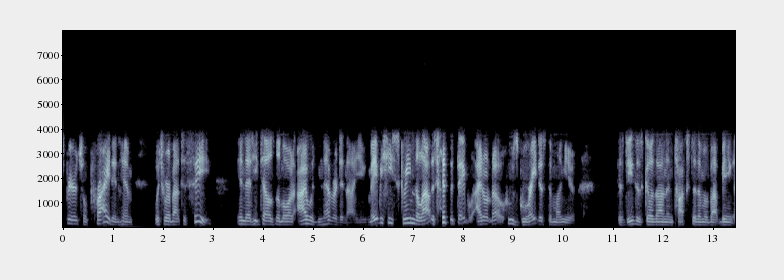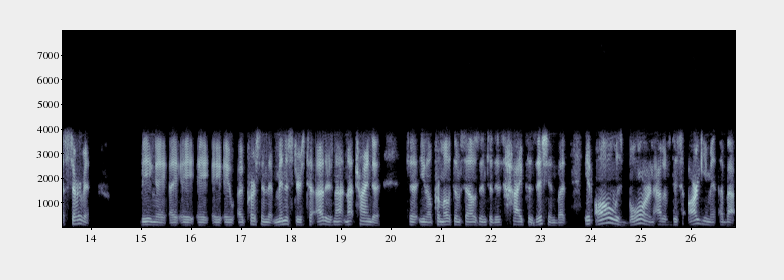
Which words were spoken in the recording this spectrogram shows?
spiritual pride in him, which we're about to see. In that he tells the Lord, I would never deny you. Maybe he screamed the loudest at the table. I don't know. Who's greatest among you? Because Jesus goes on and talks to them about being a servant, being a a, a, a, a, a person that ministers to others, not not trying to to you know promote themselves into this high position but it all was born out of this argument about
